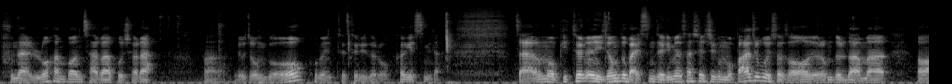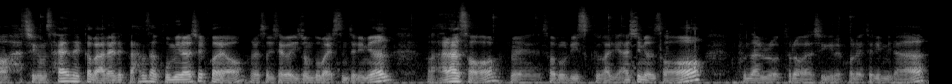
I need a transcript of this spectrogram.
분할로 한번 잡아 보셔라 아, 요 정도 코멘트 드리도록 하겠습니다. 자, 그럼 뭐 비트는 이 정도 말씀드리면 사실 지금 뭐 빠지고 있어서 여러분들도 아마 어, 아, 지금 사야 될까 말아야 될까 항상 고민하실 거예요. 그래서 제가 이 정도 말씀드리면 어, 알아서 네, 서로 리스크 관리하시면서 분할로 들어가시기를 권해드립니다.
